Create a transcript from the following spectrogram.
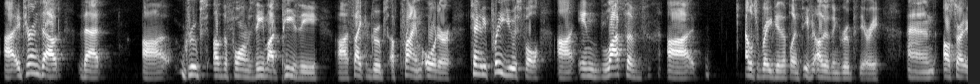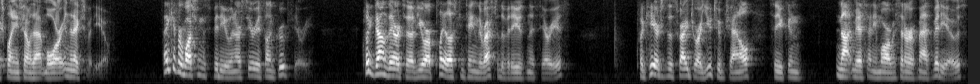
uh, it turns out that uh, groups of the form Z mod PZ, uh, cyclic groups of prime order, tend to be pretty useful uh, in lots of algebraic disciplines, even other than group theory. And I'll start explaining some of that more in the next video. Thank you for watching this video in our series on group theory. Click down there to view our playlist containing the rest of the videos in this series. Click here to subscribe to our YouTube channel so you can not miss any more of a Center of Math videos.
